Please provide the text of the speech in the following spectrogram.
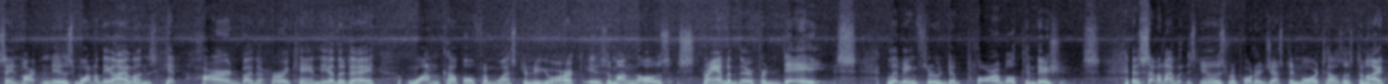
St. Maarten is one of the islands hit hard by the hurricane the other day. One couple from western New York is among those stranded there for days, living through deplorable conditions. As 7 Eyewitness News reporter Justin Moore tells us tonight,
